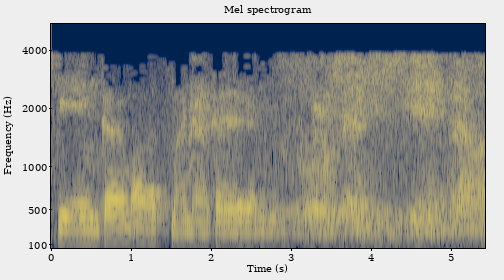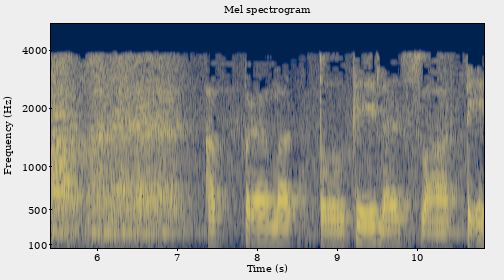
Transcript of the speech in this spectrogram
शोषयिष्येङ्गमात्मनः अप्रमत्तो किल स्वार्थे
